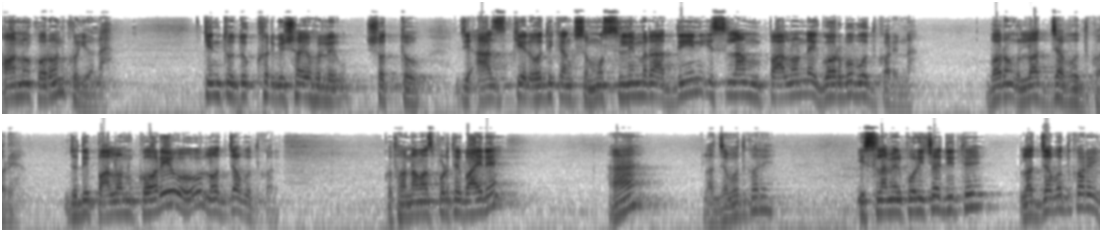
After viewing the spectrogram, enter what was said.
অনুকরণ করিও না। কিন্তু দুঃখের বিষয় হলেও সত্য যে আজকের অধিকাংশ মুসলিমরা দিন ইসলাম পালনে গর্ববোধ করে না, বরং লজ্জাবোধ করে। যদি পালন করেও লজ্জাবোধ করে। কোথাও নামাজ পড়তে বাইরে? হ্যাঁ? লজ্জাবোধ করে। ইসলামের পরিচয় দিতে লজ্জাবোধ করে।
